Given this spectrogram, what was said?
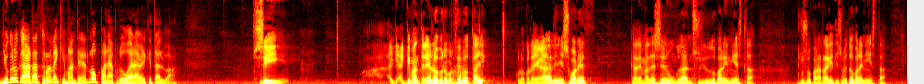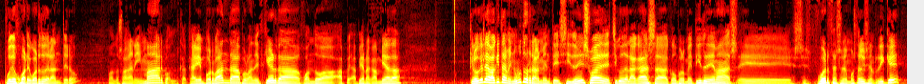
yo creo que ahora a Turán hay que mantenerlo para probar a ver qué tal va. Sí. Hay, que mantenerlo, pero por ejemplo, con, la, llegada de Denis Suárez, que además de ser un gran sustituto para Iniesta, incluso para Rakitic, sobre todo para Iniesta, puede jugar de cuarto delantero. Cuando salga Neymar, cuando ca- cae bien por banda, por banda izquierda, jugando a, pierna cambiada. Creo que le va a quitar minutos realmente. Si Denis Suárez, chico de la casa, comprometido y demás, eh, se esfuerza, se lo demuestra Luis Enrique,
